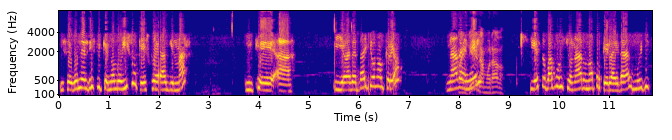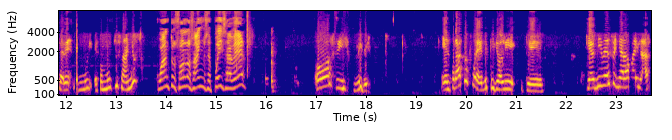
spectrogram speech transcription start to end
Y según él dice que no lo hizo, que fue alguien más. Y que, ah, y la verdad yo no creo nada en él enamorado. si esto va a funcionar o no, porque la edad es muy diferente, muy, son muchos años. ¿Cuántos son los años? ¿Se puede saber? Oh, sí, mire. El trato fue de que yo le, que, que él me iba a enseñar a bailar,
